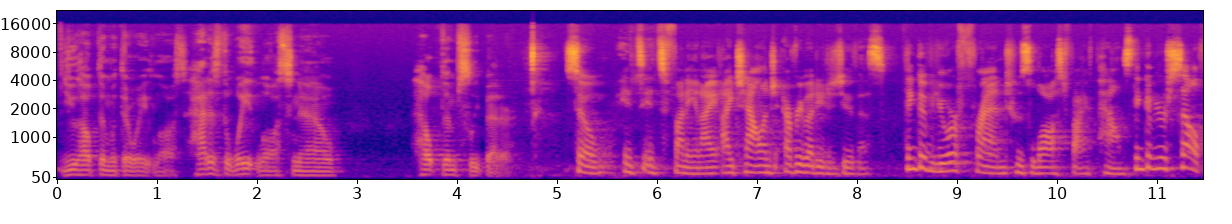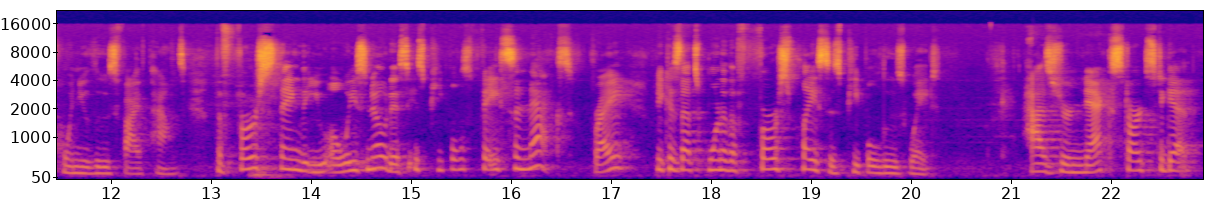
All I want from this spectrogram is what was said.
you help them with their weight loss. How does the weight loss now help them sleep better? So it's, it's funny, and I, I challenge everybody to do this. Think of your friend who's lost five pounds. Think of yourself when you lose five pounds. The first thing that you always notice is people's face and necks, right? Because that's one of the first places people lose weight. As your neck starts to get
